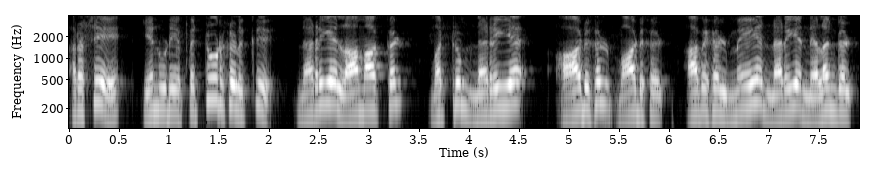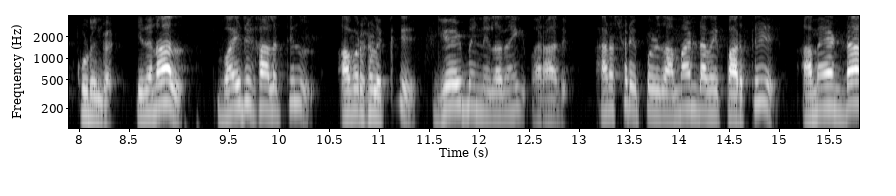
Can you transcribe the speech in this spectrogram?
அரசே என்னுடைய பெற்றோர்களுக்கு நிறைய லாமாக்கள் மற்றும் நிறைய ஆடுகள் மாடுகள் அவைகள் மேய நிறைய நிலங்கள் கொடுங்கள். இதனால் வயது காலத்தில் அவர்களுக்கு ஏழ்மை நிலைமை வராது. அரசர் இப்பொழுது அமாண்டாவை பார்த்து அமாண்டா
